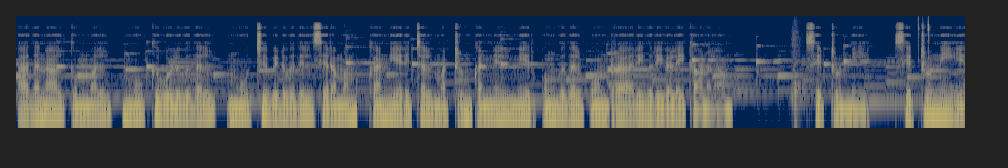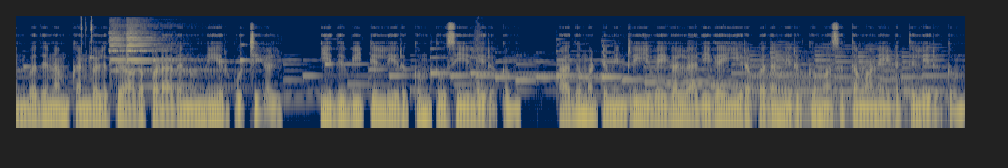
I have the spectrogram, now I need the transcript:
அதனால் தும்மல் மூக்கு ஒழுகுதல் மூச்சு விடுவதில் சிரமம் கண் எரிச்சல் மற்றும் கண்ணில் நீர் பொங்குதல் போன்ற அறிகுறிகளை காணலாம். சிற்றுண்ணி. சிற்றுண்ணி என்பது நம் கண்களுக்கு அகப்படாத நுண்ணுயிர் பூச்சிகள். இது வீட்டில் இருக்கும் தூசியில் இருக்கும். அது மட்டுமின்றி இவைகள் அதிக ஈரப்பதம் இருக்கும் அசுத்தமான இடத்தில் இருக்கும்.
